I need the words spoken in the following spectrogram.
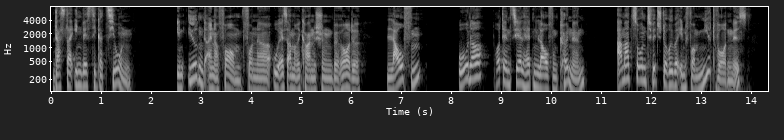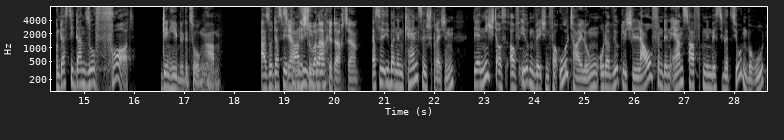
dass da Investigationen in irgendeiner Form von einer US-amerikanischen Behörde laufen oder potenziell hätten laufen können, Amazon Twitch darüber informiert worden ist und dass die dann sofort den Hebel gezogen haben. Also, dass wir Sie quasi haben nicht drüber über, nachgedacht, ja. Dass wir über einen Cancel sprechen, der nicht aus, auf irgendwelchen Verurteilungen oder wirklich laufenden, ernsthaften Investigationen beruht,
